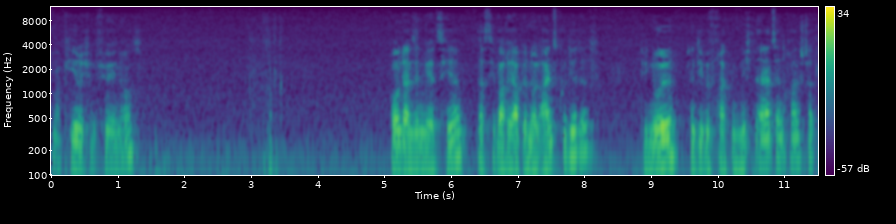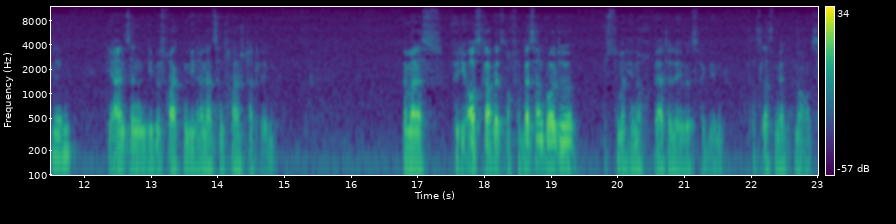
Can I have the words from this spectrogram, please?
markiere ich und führe ihn aus. Und dann sehen wir jetzt hier, dass die Variable 01 kodiert ist. Die 0 sind die Befragten, die nicht in einer zentralen Stadt leben. Die 1 sind die Befragten, die in einer zentralen Stadt leben. Wenn man das für die Ausgabe jetzt noch verbessern wollte, müsste man hier noch Wertelabels vergeben. Das lassen wir jetzt mal aus.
